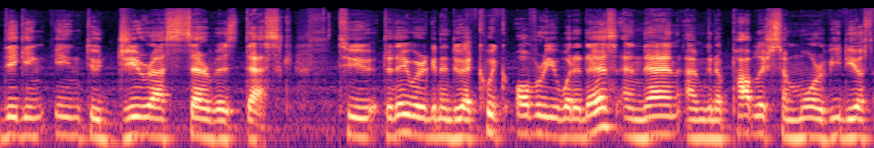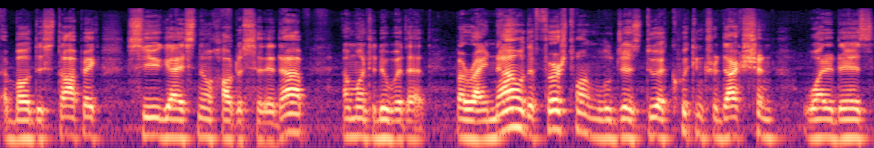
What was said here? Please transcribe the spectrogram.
digging into Jira Service Desk. To, today we're to do a quick overview what it is and then I'm to publish some more videos about this topic so you guys know how to set it up and what to do with it. But right now, the first one, we'll just do a quick introduction, what it is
